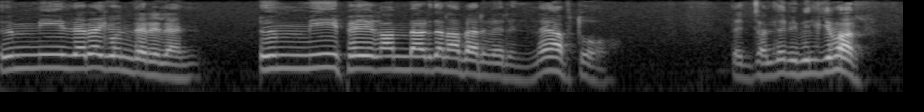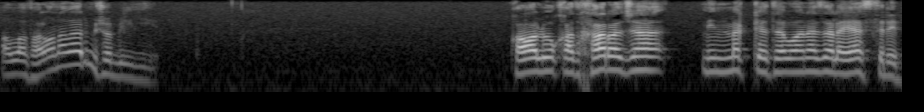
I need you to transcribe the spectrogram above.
ümmilere gönderilen ümmi peygamberden haber verin. Ne yaptı o? Deccal'de bir bilgi var. Allah Teala ona vermiş o bilgiyi. قالوا قد خرج min Mekke'te ve nezele Yesrib.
